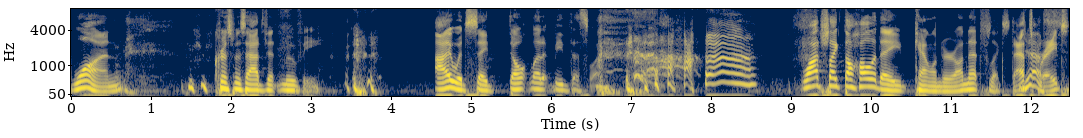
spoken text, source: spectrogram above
one Christmas Advent movie, I would say don't let it be this one. Watch like the holiday calendar on Netflix. That's Yes. great.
